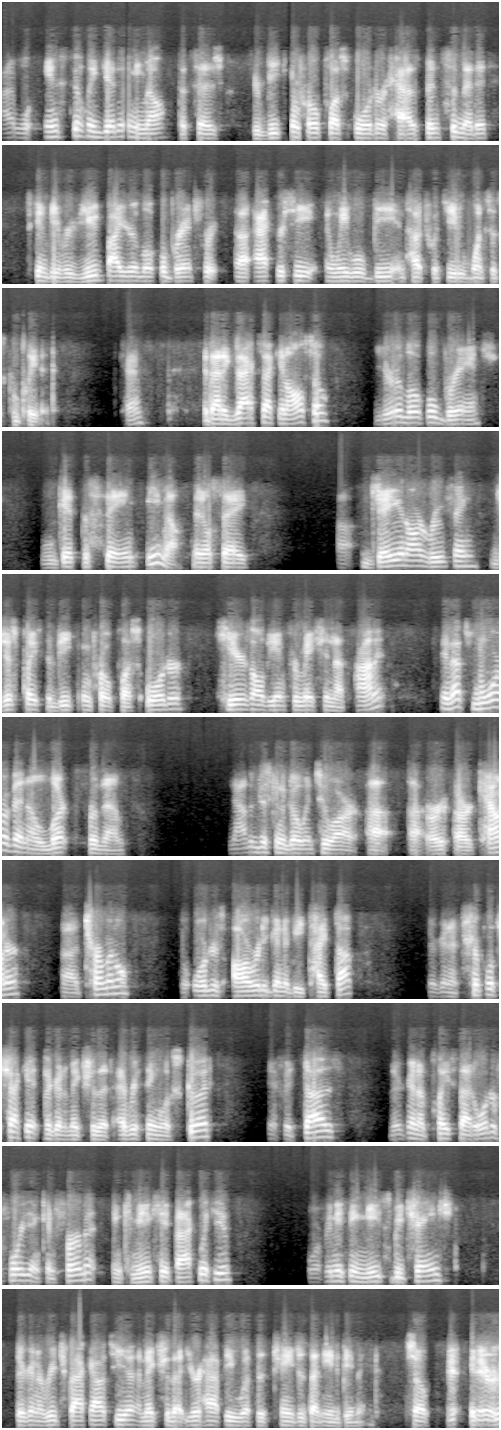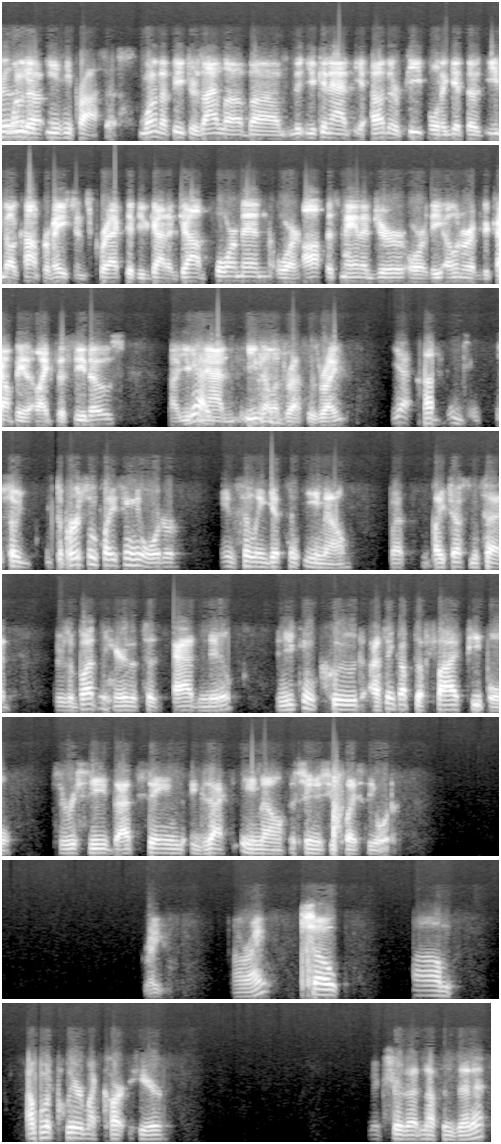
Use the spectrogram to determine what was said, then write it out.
I will instantly get an email that says your Beacon Pro Plus order has been submitted. It's going to be reviewed by your local branch for uh, accuracy, and we will be in touch with you once it's completed. Okay. At that exact second, also, your local branch will get the same email. It'll say, J&R Roofing just placed a Beacon Pro Plus order. Here's all the information that's on it. And that's more of an alert for them. Now they're just going to go into our, uh, uh, our, our, counter uh, terminal. The order's already going to be typed up. They're going to triple check it. They're going to make sure that everything looks good. If it does, they're going to place that order for you and confirm it and communicate back with you. Or if anything needs to be changed, they're going to reach back out to you and make sure that you're happy with the changes that need to be made. So it's Eric, really an easy process. One of the features I love uh, that you can add other people to get those email confirmations. Correct? If you've got a job foreman or an office manager or the owner of your company that likes to see those, uh, you yeah. can add email addresses, right? Yeah. Uh, so the person placing the order instantly gets an email, but like Justin said, there's a button here that says Add New, and you can include I think up to five people to receive that same exact email as soon as you place the order. Great. All right. So um, I'm going to clear my cart here. Make sure that nothing's in it.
